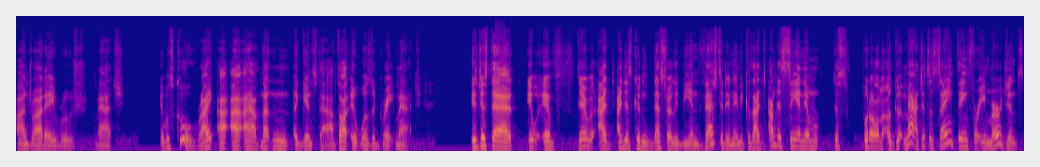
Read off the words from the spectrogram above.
Andrade Rush match, it was cool, right? I, I have nothing against that. I thought it was a great match. It's just that it, if there, I, I just couldn't necessarily be invested in it because I, I'm just seeing them just put on a good match. It's the same thing for Emergence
